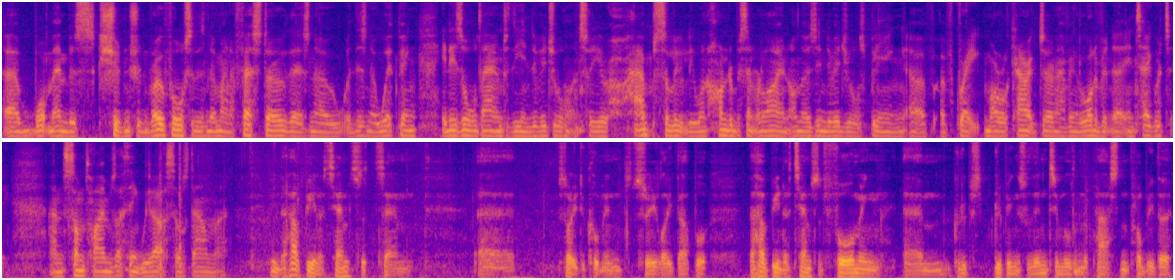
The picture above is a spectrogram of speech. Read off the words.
uh, what members should and shouldn't vote for. So there's no manifesto, there's no there's no whipping. It is all down to the individual, and so you're absolutely 100% reliant on those individuals being of, of great moral character and having a lot of uh, integrity. And sometimes I think we let ourselves down there. Mean, there have been attempts at, um, uh, sorry to come in straight like that, but there have been attempts at forming um, groups groupings within Tynwald in the past, and probably the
